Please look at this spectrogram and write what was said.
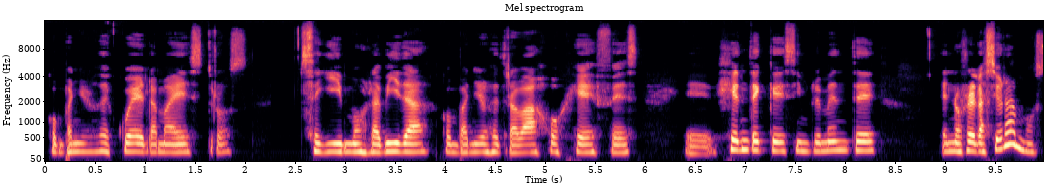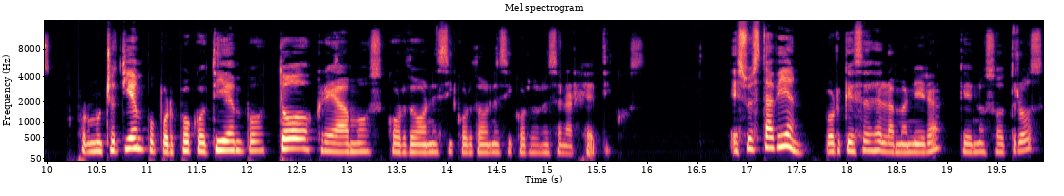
compañeros de escuela, maestros. Seguimos la vida, compañeros de trabajo, jefes, eh, gente que simplemente eh, nos relacionamos por mucho tiempo, por poco tiempo, todos creamos cordones y cordones y cordones energéticos. Eso está bien, porque esa es la manera que nosotros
